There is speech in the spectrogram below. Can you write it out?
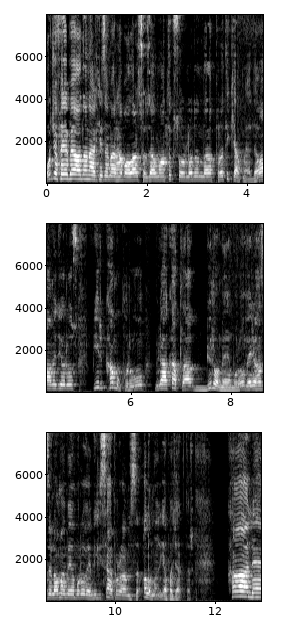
Hoca FBA'dan herkese merhabalar. Sözel mantık sorularında pratik yapmaya devam ediyoruz. Bir kamu kurumu mülakatla büro memuru, veri hazırlama memuru ve bilgisayar programcısı alımı yapacaktır. KLMNOPRS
